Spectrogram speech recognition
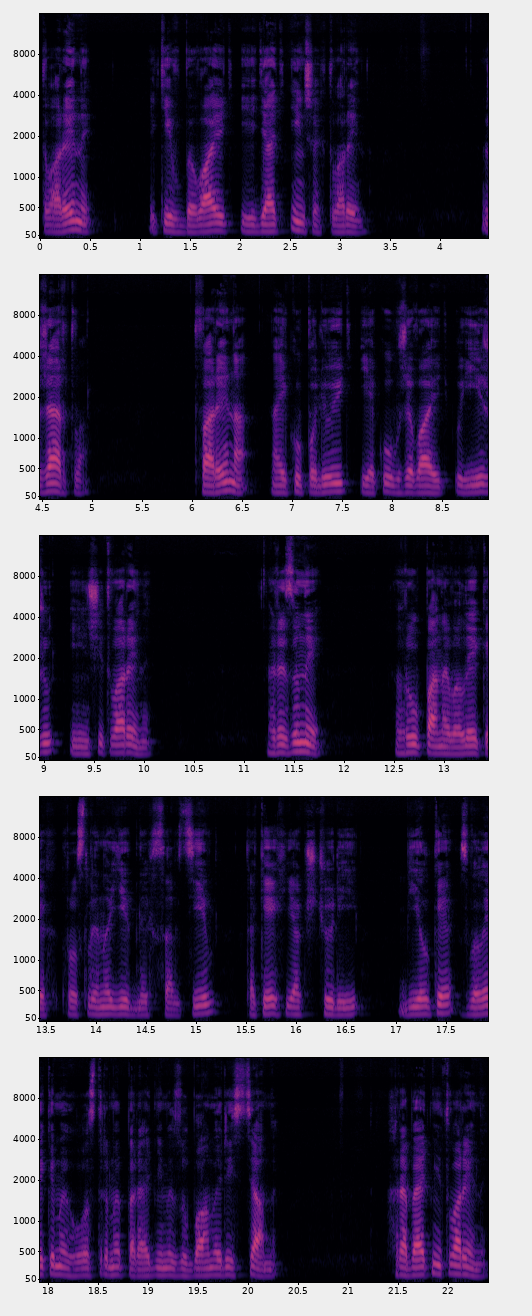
тварини, які вбивають і їдять інших тварин. Жертва тварина, на яку полюють і яку вживають у їжу інші тварини. Гризуни група невеликих рослиноїдних савців, таких як щурі, білки з великими гострими передніми зубами різцями. Хребетні тварини.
